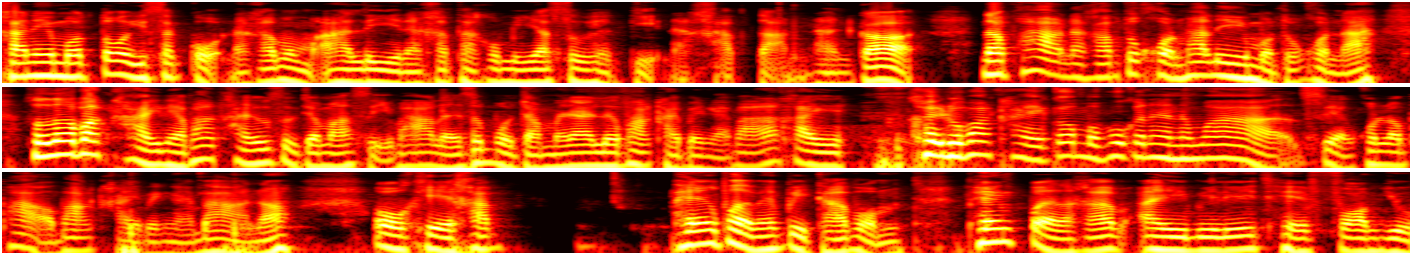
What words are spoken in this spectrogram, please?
คาเนโมโตอิสโกะนะครับผมอารีนะครับทาคุมิยาสุเฮกินะครับตามนั้นก็นักภาคนะครับ ทุกคนภาคดีหมดทุกคนนะส่วนเรื่องภาคไทยเนี่ยภาคไทยรู้สึกจะมาสีภาคเลยซึ่งผมจำไม่ได้เรื่องภาคไทยเป็นไงบ้างถ้าใครเคยดูภาคไทยก็มาพูดกันได้นะว่าเสียงคนละภาคของภาคไทยเป็นไงบ้างเนาะโอเคครับ เพลงเปิดเพลงปิดครับผม เพลงเปิดนะครับ I Believe Take From You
